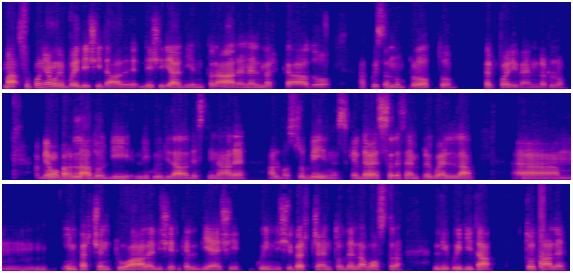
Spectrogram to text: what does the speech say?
Ma supponiamo che voi decidate, decidiate di entrare nel mercato acquistando un prodotto per poi rivenderlo. Abbiamo parlato di liquidità da destinare al vostro business, che deve essere sempre quella um, in percentuale di circa il 10-15% della vostra liquidità totale,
